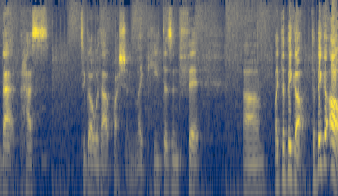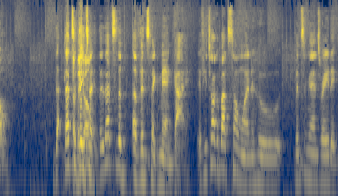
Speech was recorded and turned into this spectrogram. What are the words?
That has to go without question. Like he doesn't fit, um, like the Big O. The Big O. That, that's The a Big Vince. O. That's the a Vince McMahon guy. If you talk about someone who Vince McMahon's ready to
